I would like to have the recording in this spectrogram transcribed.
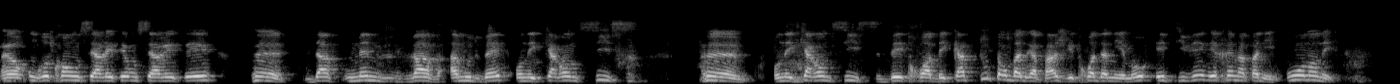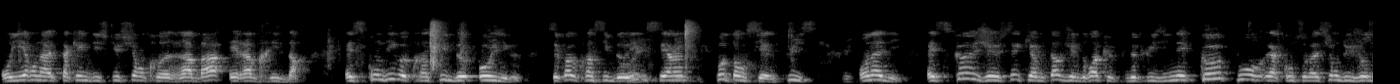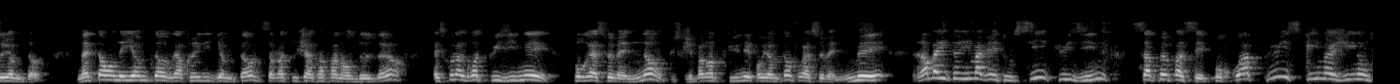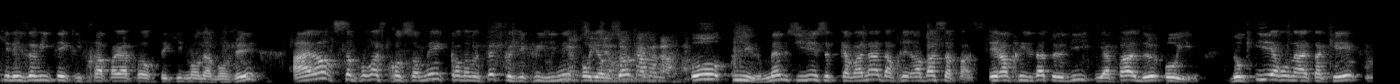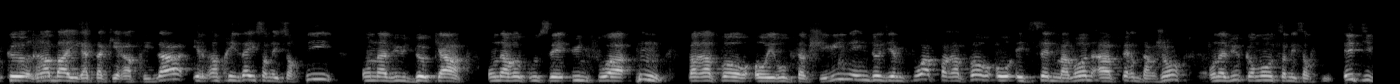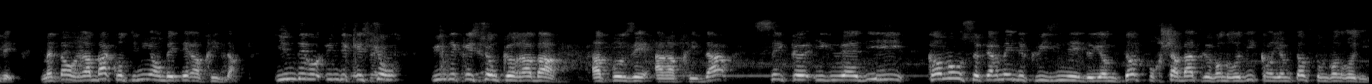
Alors, on reprend, on s'est arrêté, on s'est arrêté. Euh, Daf, même Vav, Amoudbet, on est 46. euh, on est 46, B3, B4, tout en bas de la page, les trois derniers mots, Etivé, Lechem, Apanim. Où on en est? Hier, on a attaqué une discussion entre Rabat et Rav Rizda. Est-ce qu'on dit le principe de Oil C'est quoi le principe de Oil C'est un potentiel, puisque on a dit, est-ce que je sais qu'Yom Tov, j'ai le droit que- de cuisiner que pour la consommation du jour de Yom Tov? Maintenant, on est Yom Tov, l'après-midi de Yom Tov, ça va toucher à sa fin dans deux heures. Est-ce qu'on a le droit de cuisiner pour la semaine? Non, puisque je n'ai pas le droit de cuisiner pour Yom Tov pour la semaine. Mais Rabat, il te dit malgré tout, si cuisine, ça peut passer. Pourquoi? Puisqu'imaginons qu'il y ait des invités qui frappent à la porte et qui demandent à manger, alors ça pourra se transformer quand dans le fait que j'ai cuisiné pour Yom Tov au il. Même si j'ai cette kavana, d'après Rabat, ça passe. Et Raprizda te dit, il n'y a pas de oil. Donc hier, on a attaqué que Rabat, il a attaqué Raprizda. Et Raprizda, il s'en est sorti. On a vu deux cas. On a repoussé une fois par rapport au Hirouk Tafshirin et une deuxième fois par rapport au Essen Mamon à perte d'argent. On a vu comment on s'en est sorti. Étivé. Maintenant, Rabat continue à embêter Raprizda. Une des, questions, que Rabat a posées à Raprizda, c'est qu'il lui a dit comment on se permet de cuisiner de Yom Tov pour Shabbat le vendredi quand Yom Tov tombe vendredi?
